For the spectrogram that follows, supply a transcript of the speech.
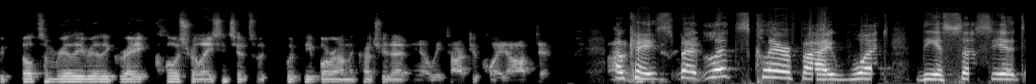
we've built some really really great close relationships with with people around the country that you know we talk to quite often. Uh, okay, but let's clarify what the associate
